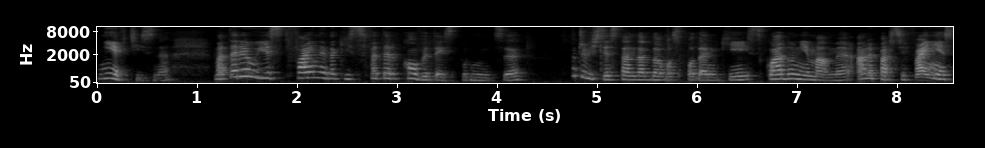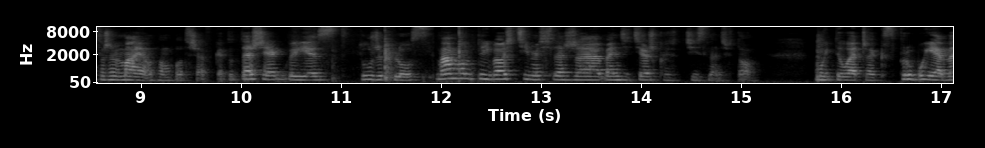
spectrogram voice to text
nie wcisnę. Materiał jest fajny, taki sweterkowy tej spódnicy. Oczywiście standardowo spodenki, składu nie mamy, ale patrzcie, fajnie jest to, że mają tą podszewkę. To też jakby jest duży plus. Mam wątpliwości, myślę, że będzie ciężko wcisnąć w to mój tyłeczek. Spróbujemy,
